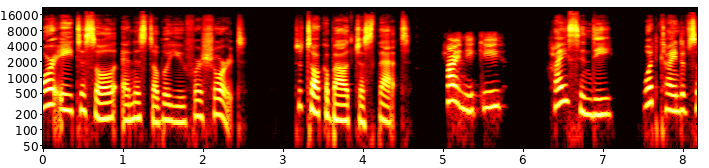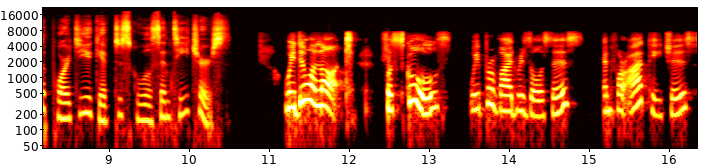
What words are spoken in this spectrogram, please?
or ATESOL NSW for short, to talk about just that. Hi, Nikki. Hi, Cindy. What kind of support do you give to schools and teachers? We do a lot. For schools, we provide resources, and for our teachers,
